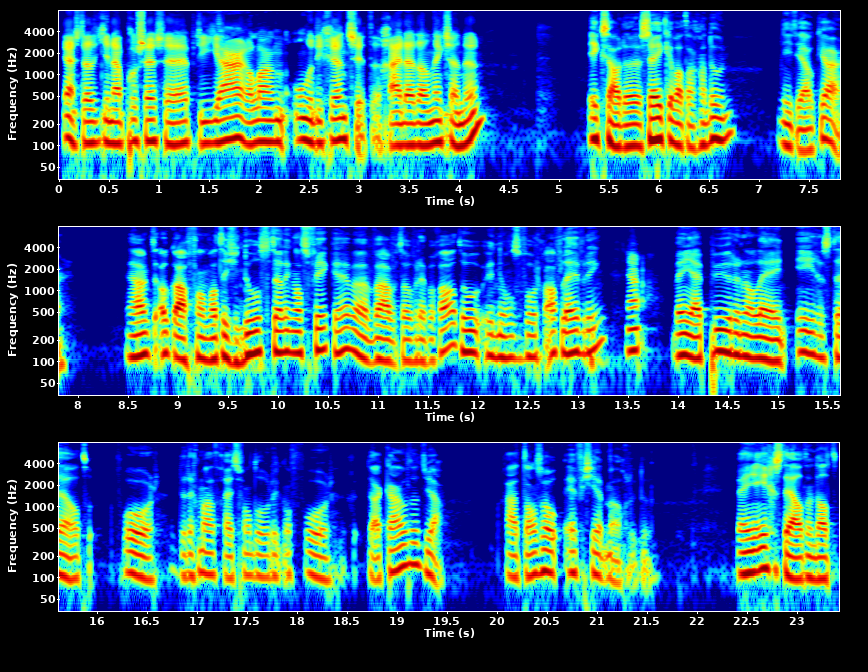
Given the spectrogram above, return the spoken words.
ja, stel dat je nou processen hebt die jarenlang onder die grens zitten. Ga je daar dan niks aan doen? Ik zou er zeker wat aan gaan doen. Niet elk jaar. Het hangt ook af van wat is je doelstelling als FIC, hè, waar, waar we het over hebben gehad, hoe in onze vorige aflevering. Ja. Ben jij puur en alleen ingesteld voor de rechtmatigheidsverantwoording of voor de accountant? Ja, ga het dan zo efficiënt mogelijk doen. Ben je ingesteld, en dat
